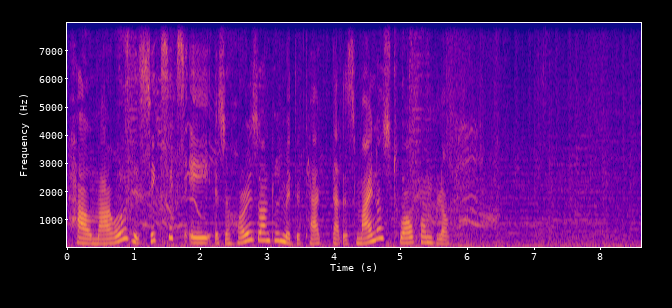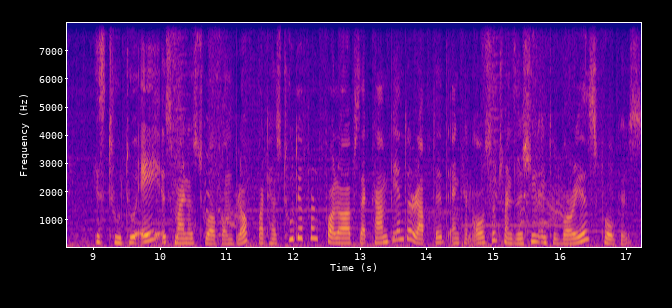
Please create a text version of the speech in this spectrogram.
Haohmaru, his 66A is a horizontal mid attack that is minus 12 on block. His 2-2-A is minus 12 on block but has two different follow-ups that can't be interrupted and can also transition into Warrior's Focus.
